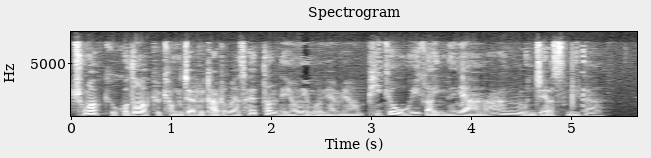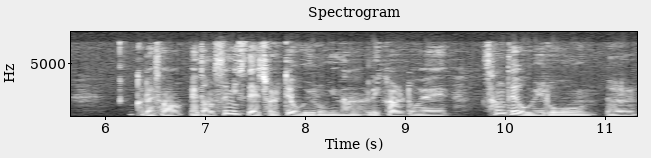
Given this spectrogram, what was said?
중학교, 고등학교 경제를 다루면서 했던 내용이 뭐냐면 비교 우위가 있느냐 하는 문제였습니다. 그래서 애덤 스미스의 절대 우위론이나 리칼도의 상대 우위론을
